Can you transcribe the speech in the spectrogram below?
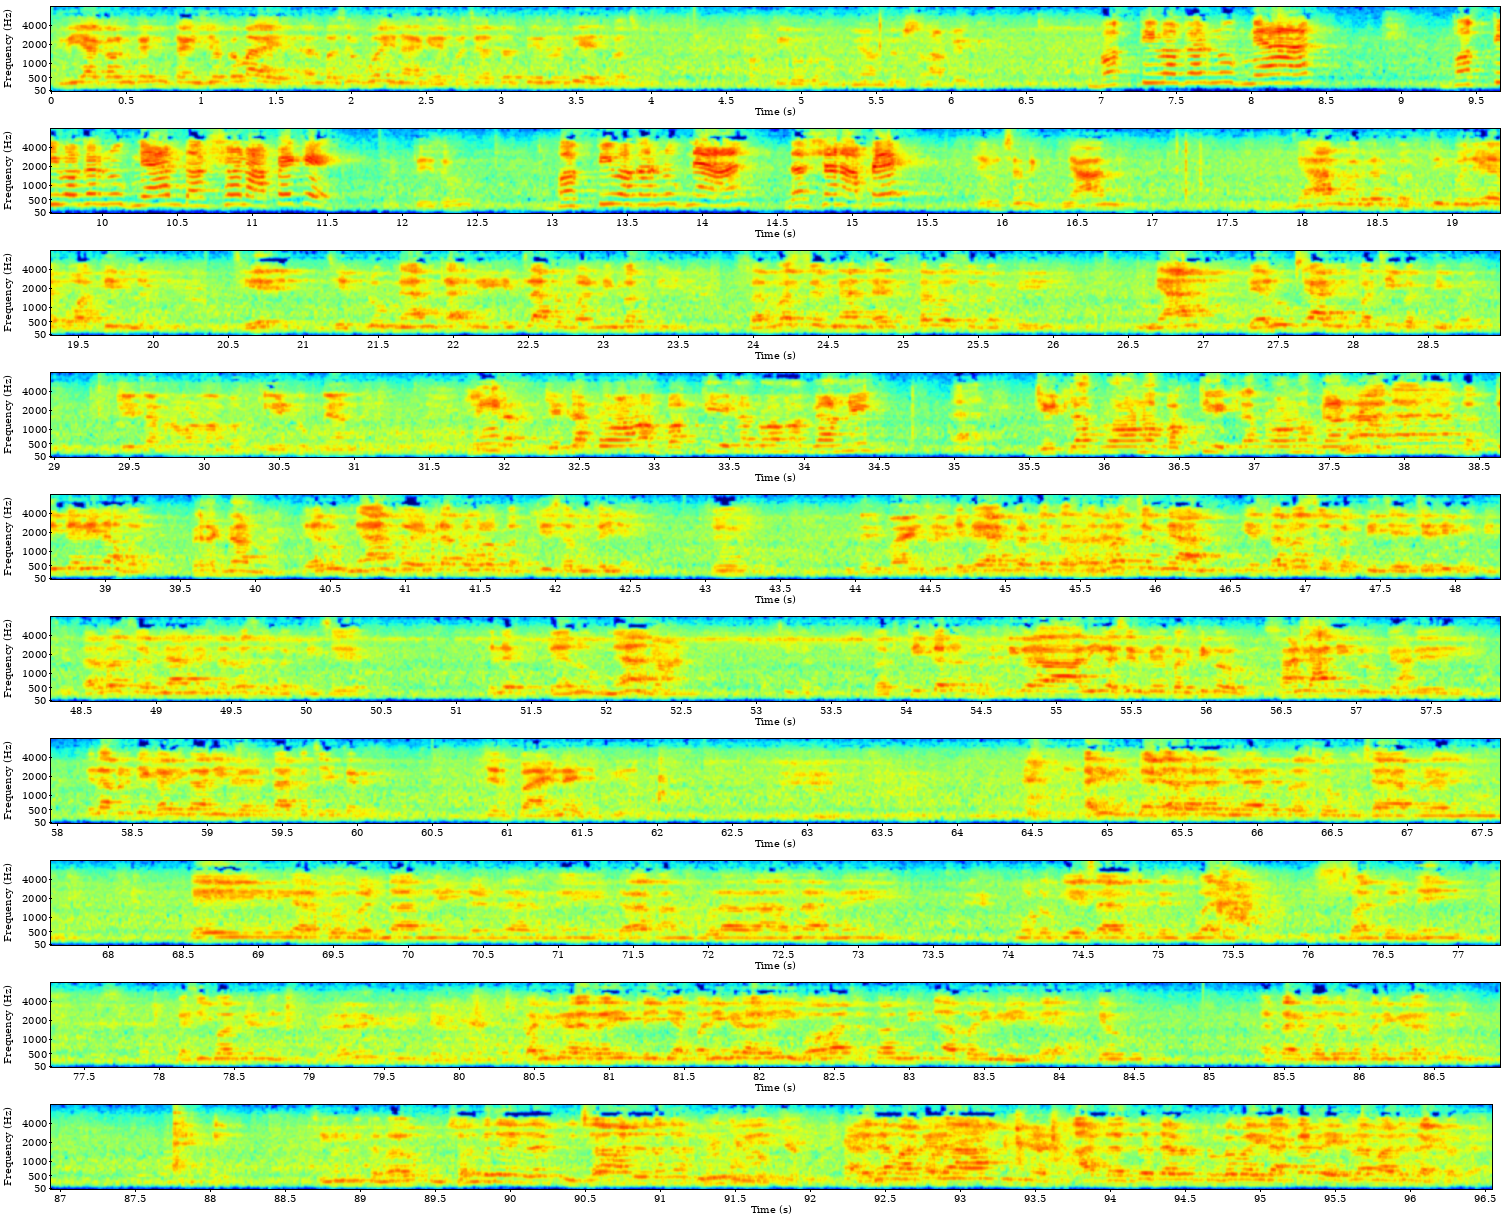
ક્રિયાકાંડ કરીને ત્રણસો કમાય અને બસો હોય નાખે પછી અત્યારે તેનું દે જ પાછું. ભક્તિ વગરનું જ્ઞાન દર્શન આપે ભક્તિ વગરનું જ્ઞાન ભક્તિ વગરનું જ્ઞાન દર્શન આપે કે? ભક્તિ શું? ભક્તિ વગરનું જ્ઞાન દર્શન આપે? એવું છે ને જ્ઞાન જ્ઞાન વગર ભક્તિ કોઈ જગ્યાએ હોતી જ નથી. જે જેટલું જ્ઞાન થાય ને એટલા પ્રમાણની ભક્તિ. સર્વસ્વ જ્ઞાન થાય તો સર્વસ્વ ભક્તિ. જ્ઞાન પહેલું જ્ઞાન ને પછી ભક્તિ હોય. જેટલા પ્રમાણમાં ભક્તિ એટલું જ્ઞાન જેટલા જેટલા પ્રમાણમાં ભક્તિ એટલા પ્રમાણમાં જ્ઞાન નહીં. હે? જેટલા પ્રમાણમાં ભક્તિ એટલા પ્રમાણમાં જ્ઞાન ના ના ના ભક્તિ પહેલી ના હોય. પેલા જ્ઞાન હોય. પહેલું જ્ઞાન હોય એટલા પ્રમાણમાં ભક્તિ શરૂ થઈ જાય. એટલે એમ કરતા સર્વસ્વ જ્ઞાન એ સર્વસ્વ ભક્તિ છે છેલ્લી ભક્તિ છે. સર્વસ્વ જ્ઞાન એ સર્વસ્વ ભક્તિ છે. એટલે પહેલું જ્ઞાન. પછી ભક્તિ. કરો ભક્તિ કરો. આ આદિવાસી કઈ ભક્તિ કરો. સાની- કરું કે એટલે આપણે દેખાડી કે આની કરે ત્યાર પછી એ કરે. જેને પાણી લે છે અહીં બેઠા બેઠા નિરાતે પ્રશ્નો પૂછાય આપણે હજુ એ કોઈ વડનાર નહીં, લડનાર નહીં દવાખાનું બોલાવવા આવનાર નહીં, મોટો કેસ આવ્યો છે તે વાત કરી નહીં. કશી કરી નહીં? પરિગ્રહ રહિત થઈ ગયા. પરિગ્રહ હોવા છતાં આ અપરિગ્રહી થયા. કેવું? અત્યારે કોઈ જણનો પરિગ્રહ નહીં. જીવન તમે પૂછો ને બધા બધા પૂછવા માટે બધા પૂછવું જોઈએ એના માટે આ આ દસ દસ દાડો પ્રોગ્રામ અહીં રાખતા હતા એટલા માટે જ રાખતા હતા.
